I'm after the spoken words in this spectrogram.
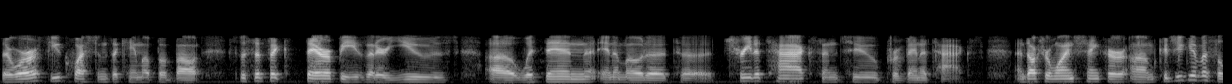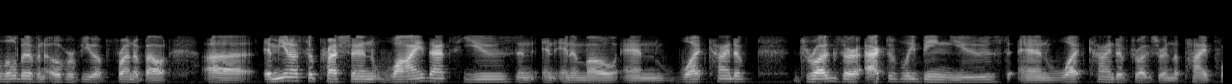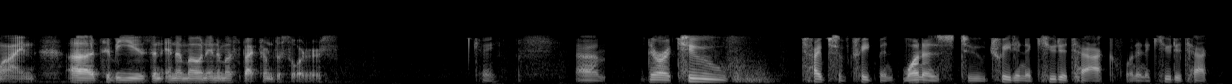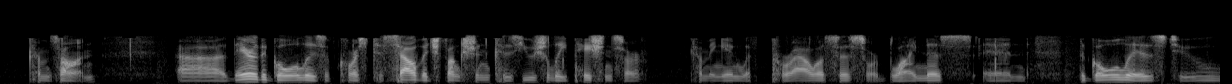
there were a few questions that came up about specific therapies that are used uh, within to, to treat attacks and to prevent attacks. And Dr. Weinshenker, um, could you give us a little bit of an overview up front about uh, immunosuppression, why that's used in, in NMO, and what kind of drugs are actively being used, and what kind of drugs are in the pipeline uh, to be used in NMO and NMO spectrum disorders? Okay. Um, there are two types of treatment. One is to treat an acute attack when an acute attack comes on. Uh, there the goal is, of course, to salvage function because usually patients are coming in with paralysis or blindness, and the goal is to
